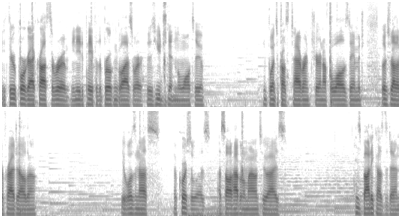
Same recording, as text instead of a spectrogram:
You threw a poor guy across the room. You need to pay for the broken glassware. There's a huge dent in the wall, too. He points across the tavern. Sure enough, the wall is damaged. It looks rather fragile, though. It wasn't us. Of course it was. I saw it happen with my own two eyes. His body caused the dent.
